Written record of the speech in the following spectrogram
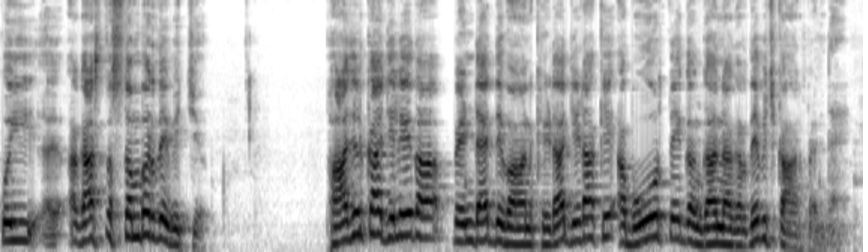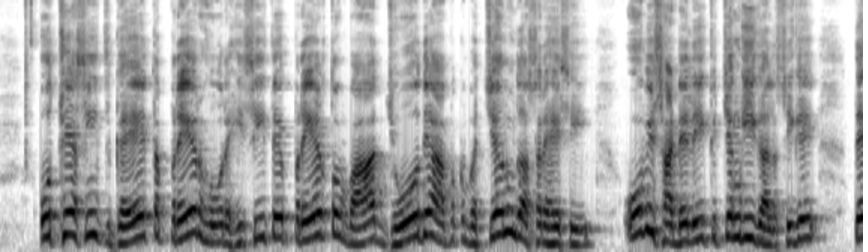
ਕੋਈ ਅਗਸਤ ਸਤੰਬਰ ਦੇ ਵਿੱਚ ਫਾਜ਼ਿਲਕਾ ਜ਼ਿਲ੍ਹੇ ਦਾ ਪਿੰਡ ਹੈ ਦੀਵਾਨ ਖੇੜਾ ਜਿਹੜਾ ਕਿ ਅਬੋਰ ਤੇ ਗੰਗਾ ਨਗਰ ਦੇ ਵਿਚਕਾਰ ਪੈਂਦਾ ਹੈ। ਉੱਥੇ ਅਸੀਂ ਗਏ ਤਾਂ ਪ੍ਰੇਅਰ ਹੋ ਰਹੀ ਸੀ ਤੇ ਪ੍ਰੇਅਰ ਤੋਂ ਬਾਅਦ ਜੋ ਅਧਿਆਪਕ ਬੱਚਿਆਂ ਨੂੰ ਦੱਸ ਰਹੇ ਸੀ, ਉਹ ਵੀ ਸਾਡੇ ਲਈ ਇੱਕ ਚੰਗੀ ਗੱਲ ਸੀਗੇ ਤੇ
